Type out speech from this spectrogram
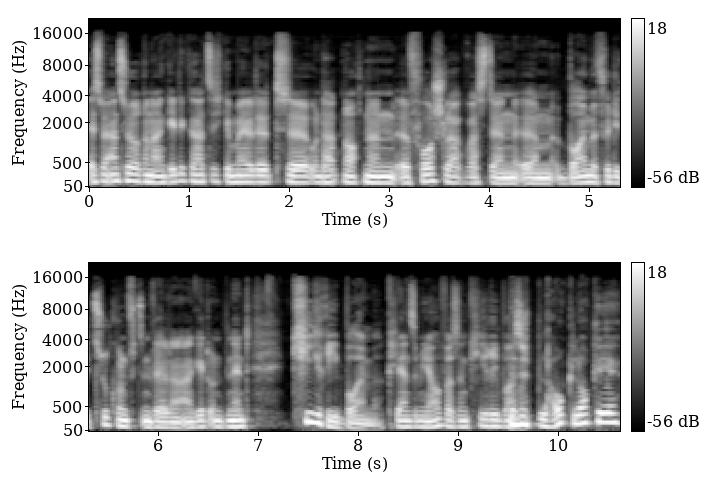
SW1-Hörerin Angelika hat sich gemeldet äh, und hat noch einen äh, Vorschlag, was denn ähm, Bäume für die Zukunft in Wäldern angeht und nennt Kiri-Bäume. Klären Sie mich auf, was sind Kiri-Bäume? Das ist Blauglocke.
